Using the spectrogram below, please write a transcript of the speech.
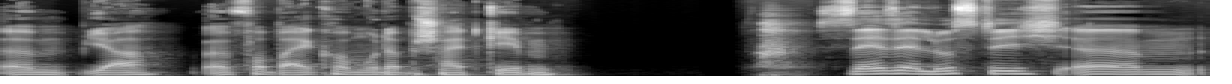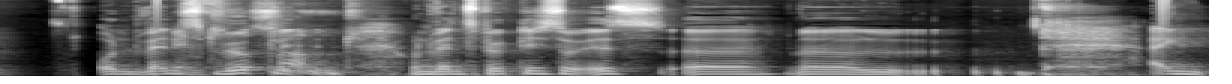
ähm, ja, äh, vorbeikommen oder Bescheid geben. Sehr, sehr lustig. Ähm, und wenn es wirklich und wenn es wirklich so ist, äh, ne, ein,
